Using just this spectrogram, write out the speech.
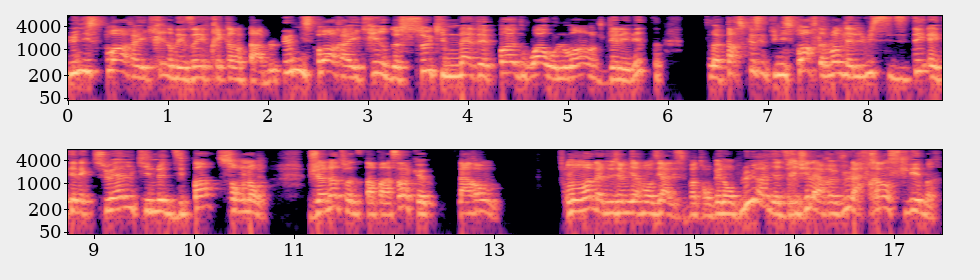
une histoire à écrire des infréquentables, une histoire à écrire de ceux qui n'avaient pas droit aux louanges de l'élite, euh, parce que c'est une histoire finalement de la lucidité intellectuelle qui ne dit pas son nom. Je note, soit dit en passant, que Laron, au moment de la Deuxième Guerre mondiale, il s'est pas trompé non plus, hein, il a dirigé la revue La France libre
